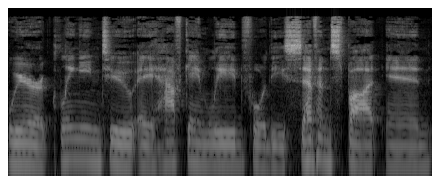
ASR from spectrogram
we're clinging to a half game lead for the 7 spot in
